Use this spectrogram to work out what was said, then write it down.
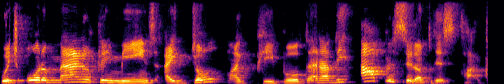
which automatically means I don't like people that are the opposite of this type.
